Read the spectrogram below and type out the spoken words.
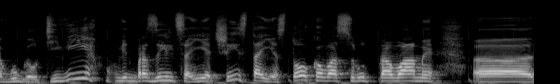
Google TV від бразильця, є чиста, є стокова з root правами. Е,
